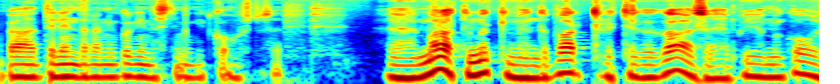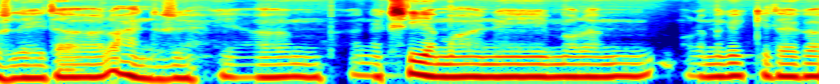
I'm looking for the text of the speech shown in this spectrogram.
aga teil endal on ju ka kindlasti mingid kohustused? Äh, me alati mõtleme enda partneritega kaasa ja püüame koos leida lahendusi ja õnneks siiamaani me oleme, oleme kõikidega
